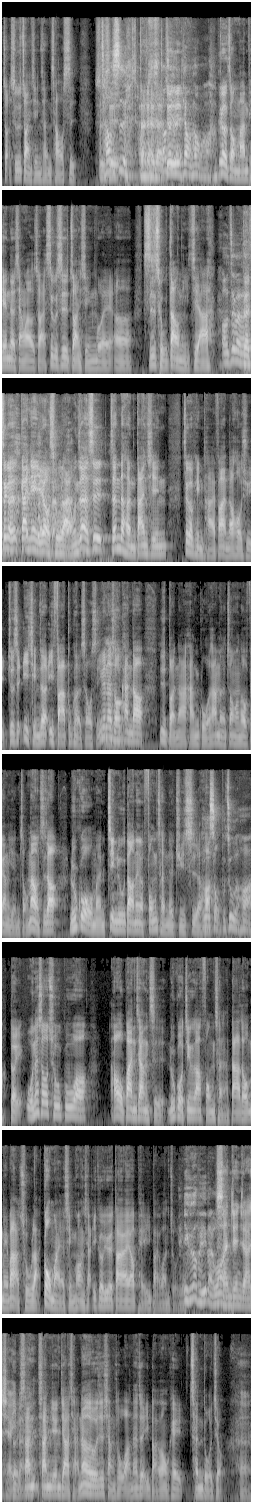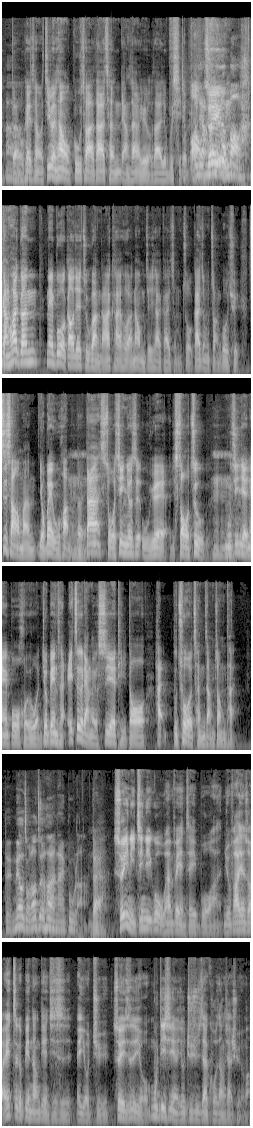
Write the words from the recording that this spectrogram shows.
转是不是转型成超市？是不是超市，对 对对，就是跳痛哦。各种蛮偏的想法都出来，是不是转型为呃私厨到你家？哦，这个对，这个概念也有出来。我们真的是真的很担心这个品牌发展到后续，就是疫情这一发不可收拾。因为那时候看到日本啊、韩国他们的状况都非常严重。那我知道，如果我们进入到那个封城的局势的话果，守不住的话，对我那时候出估哦，好伙伴这样子，如果进入到封城啊，大家都没办法出来购买的情况下，一个月大概要赔一百万左右。一个要赔一百万，三间加起来一对，百万，三三间加起来，那时候就想说，哇，那这一百万我可以撑多久？嗯，啊对我可以撑，我基本上我估出来大概撑两三个月，我大概就不行就。爆了。所以我们爆 了赶快跟内部的高阶主管赶快开会啊！那我们接下来该怎么做？该怎么转过去？至少我们有备无患嘛。对，当然索性就是五月守住母亲节那一波回稳，就变成哎、这个两个有事业体都还不错的成长状态。对，没有走到最坏的那一步啦。对啊，所以你经历过武汉肺炎这一波啊，你就发现说，哎、这个便当店其实哎、有局，所以是有目的性的，就继续再扩张下去了嘛。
